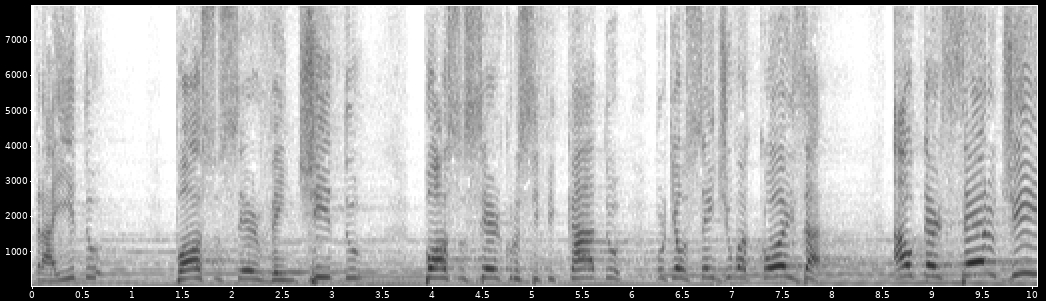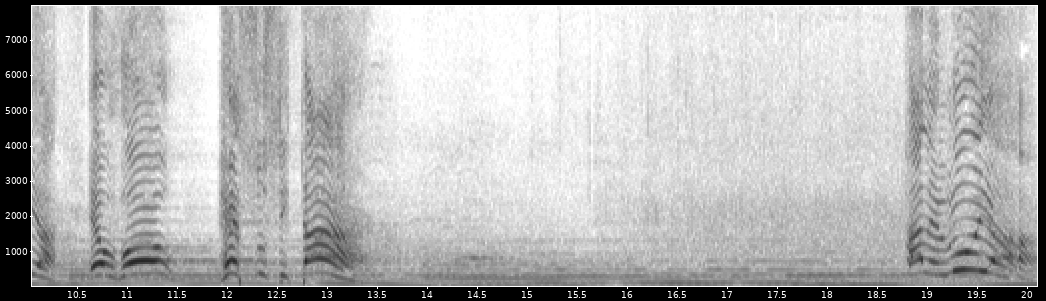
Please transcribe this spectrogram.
traído, posso ser vendido, posso ser crucificado, porque eu sei de uma coisa: ao terceiro dia eu vou ressuscitar. Aleluia!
